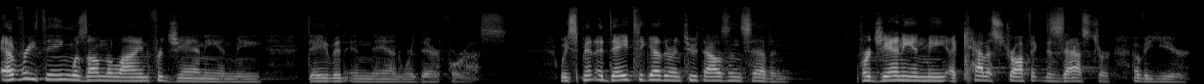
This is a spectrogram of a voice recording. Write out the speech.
everything was on the line for Jani and me, David and Nan were there for us. We spent a day together in 2007. For Jani and me, a catastrophic disaster of a year.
